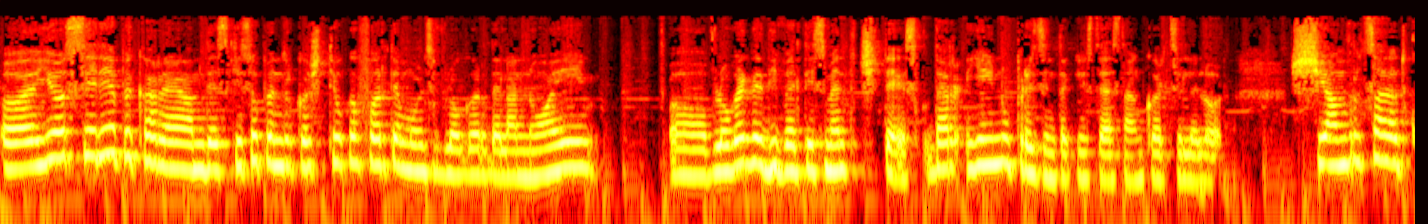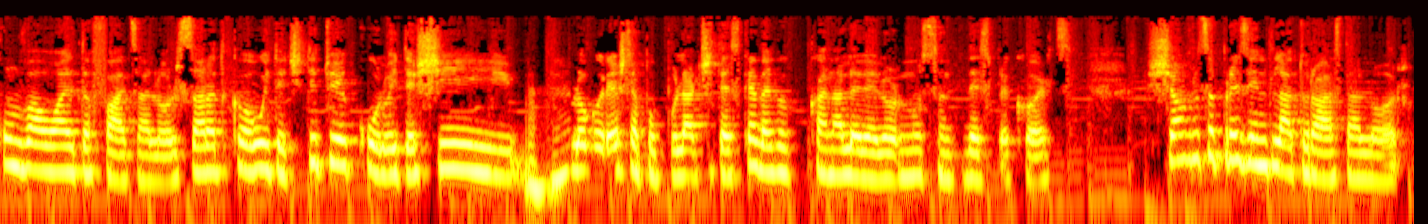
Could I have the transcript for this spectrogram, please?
Uh, e o serie pe care am deschis-o pentru că știu că foarte mulți vlogări de la noi, uh, vlogări de divertisment citesc, dar ei nu prezintă chestia asta în cărțile lor. Și am vrut să arăt cumva o altă față a lor, să arăt că, uite, cititul e cool, uite, și uh-huh. vlogării ăștia populari citesc, chiar dacă canalele lor nu sunt despre cărți și am vrut să prezint latura asta lor.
